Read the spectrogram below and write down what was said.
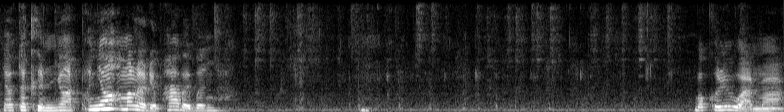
เดี๋ยวจะขึ้นยอดพะเยาะมาเลยเดี๋ยวพาไปเบิ่งค่ะบล็อกโคลี่หวานมาก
